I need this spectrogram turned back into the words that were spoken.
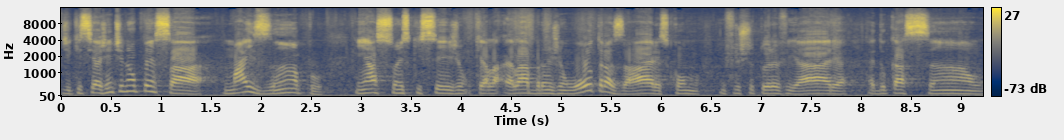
de que se a gente não pensar mais amplo em ações que sejam, que ela, ela abranjam outras áreas, como infraestrutura viária, educação,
